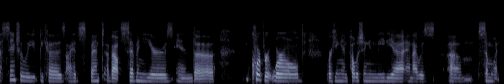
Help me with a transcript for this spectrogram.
essentially because I had spent about seven years in the corporate world working in publishing and media, and I was um, somewhat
